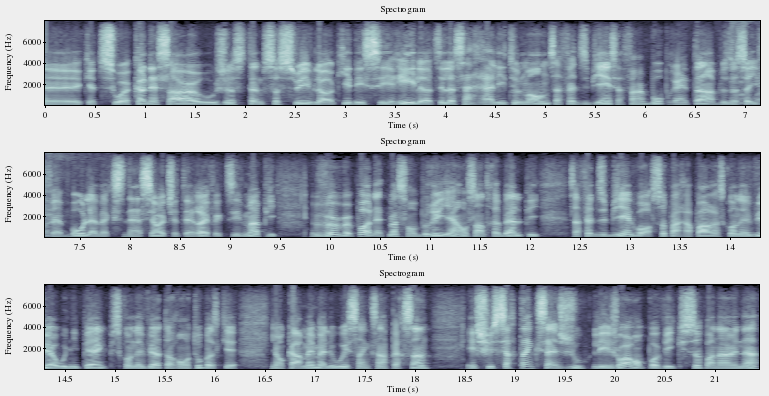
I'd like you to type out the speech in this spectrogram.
euh, que, tu sois connaisseur ou juste aimes ça suivre le hockey des séries. Là, là, ça rallie tout le monde, ça fait du bien, ça fait un beau printemps. En plus de ça, il fait beau, la vaccination, etc. Effectivement. Puis, veut, veut pas, honnêtement, sont bruyants au Centre Bell. Puis, ça fait du bien de voir ça par rapport à ce qu'on a vu à Winnipeg puis ce qu'on a vu à Toronto parce qu'ils ont quand même alloué 500 personnes. Et je suis certain que ça joue. Les joueurs n'ont pas vécu ça pendant un an.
